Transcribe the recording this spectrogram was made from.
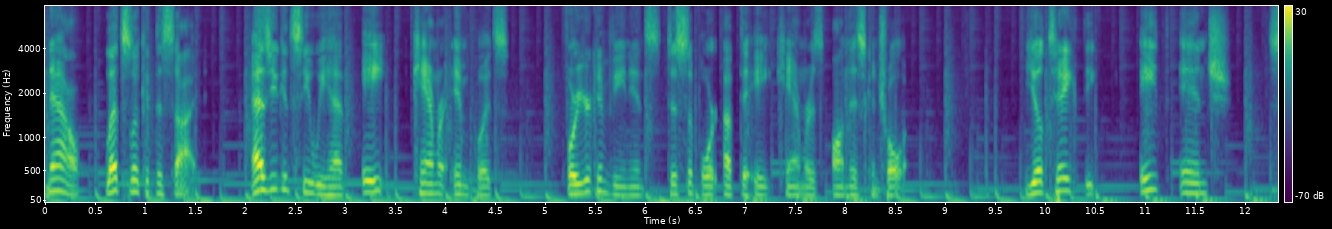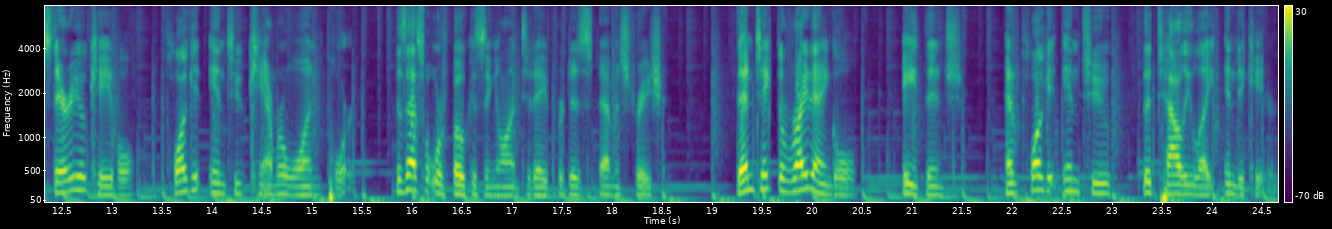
Now, let's look at the side. As you can see, we have eight camera inputs for your convenience to support up to eight cameras on this controller. You'll take the eighth inch stereo cable, plug it into camera one port, because that's what we're focusing on today for this demonstration. Then take the right angle eighth inch and plug it into the tally light indicator.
